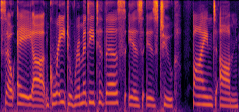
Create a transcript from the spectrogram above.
So, a uh, great remedy to this is is to find. Um,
